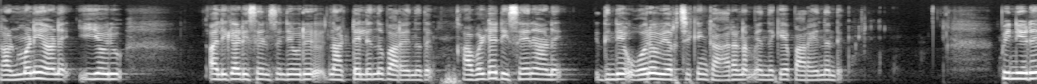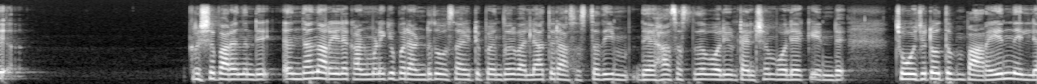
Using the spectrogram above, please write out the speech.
കൺമണിയാണ് ഈ ഒരു അലിഗ ഡിസൈൻസിന്റെ ഒരു നട്ടെല്ലെന്ന് പറയുന്നത്. അവളുടെ ഡിസൈനാണ് ഇതിന്റെ ഓരോ ഉയർച്ചയ്ക്കും കാരണം എന്നൊക്കെ പറയുന്നുണ്ട്. പിന്നീട് കൃഷി പറയുന്നുണ്ട്. എന്താണെന്നറിയില്ല കൺമണിക്ക് ഇപ്പോൾ രണ്ട് ദിവസമായിട്ട് ഇപ്പോൾ എന്തോ വല്ലാത്തൊരു അസ്വസ്ഥതയും ദേഹാസ്വസ്ഥത പോലെയും ടെൻഷൻ പോലെയൊക്കെ ഉണ്ട്. ചോദിച്ചിട്ടൊത്തും പറയുന്നില്ല.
